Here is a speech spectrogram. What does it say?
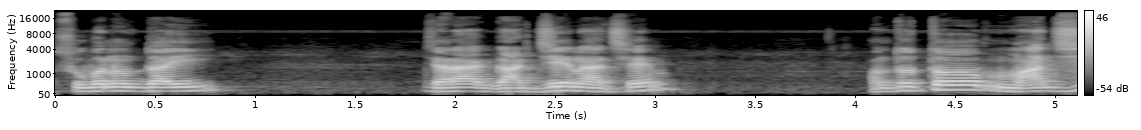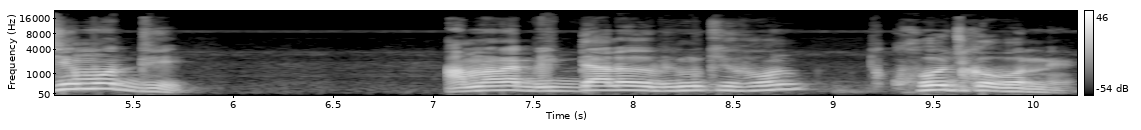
শুভানুদ্দায়ী যারা গার্জেন আছেন, অন্তত মাঝে মধ্যে আপনারা বিদ্যালয় অভিমুখী হন, খোঁজ খবর নেন।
